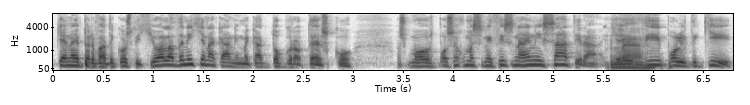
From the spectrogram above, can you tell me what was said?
και ένα υπερβατικό στοιχείο, αλλά δεν είχε να κάνει με κάτι το γκροτέσκο. Ας πούμε, πώς έχουμε συνηθίσει να είναι η σάτυρα και Ναι. δει η πολιτική.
